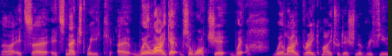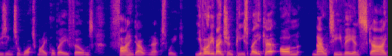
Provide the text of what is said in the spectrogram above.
No, it's uh, it's next week. Uh, will I get to watch it? Will I break my tradition of refusing to watch Michael Bay films? Find out next week. You've already mentioned Peacemaker on Now TV and Sky,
